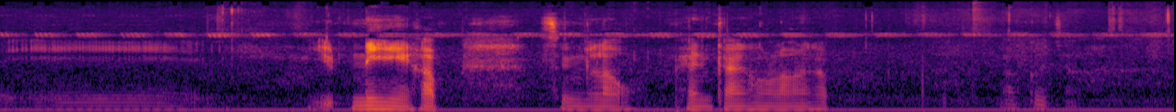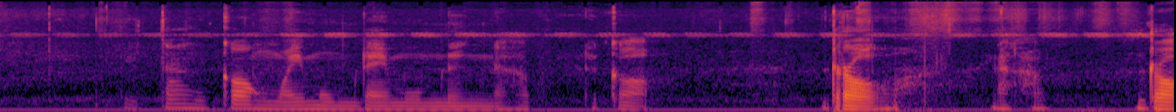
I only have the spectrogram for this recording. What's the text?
นี่หยุดนี่ครับ ซึ่งเราแผนการของเรานะครับเราก็จะไปตั้งกล้องไว้มุมใดมุมหนึ่งนะครับ แล้วก็รอนะครับ รอ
